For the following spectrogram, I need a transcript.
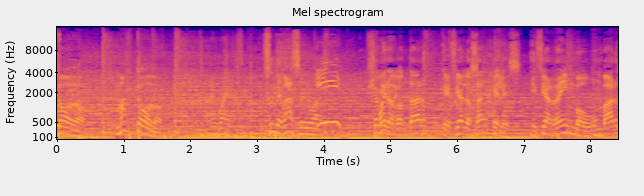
Todo. Más todo. Es un temazo igual. Yo Bueno, quiero contar que fui a Los Ángeles y fui a Rainbow, un bar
